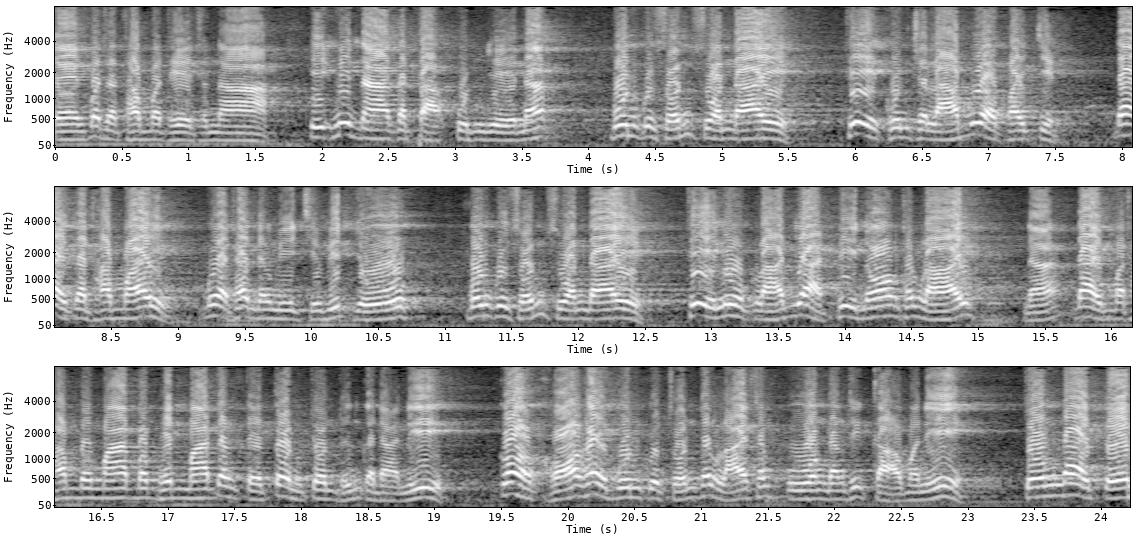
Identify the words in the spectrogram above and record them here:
ดงพระธรรมเทศนา อิมินากตะปุญเยนะ บุญกุศลส่วนใดที่คุณฉลามเอื้อภัยจิต ได้กระทำไว้เมื่อท่านยังมีชีวิตอยู่ บุญกุศลส่วนใดที่ลูกหลานญาติพี่น้องทั้งหลายนะได้มาทำไปมาบำเพ็ญมาตั้งแต่ต้นจนถึงขณะนี้ ก็ขอให้บุญกุศลทั้งหลายทั้งปวงดังที่กล่าวมานี้ จงได้เป็น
